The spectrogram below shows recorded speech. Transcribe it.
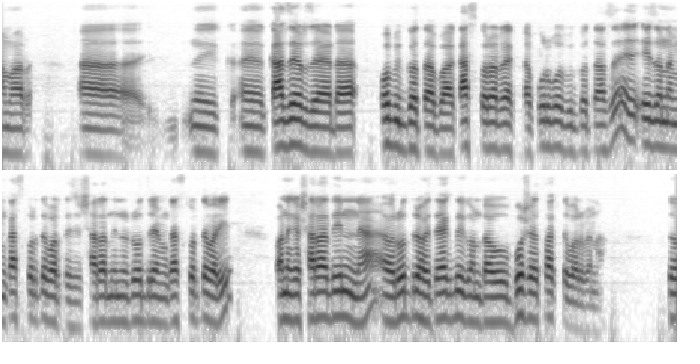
আমার আহ, কাজের যে একটা অভিজ্ঞতা বা কাজ করার একটা পূর্ব অভিজ্ঞতা আছে। এই- জন্য আমি কাজ করতে পারতেছি। সারাদিন রোদ্রে আমি কাজ করতে পারি। অনেকে সারাদিন না রোদ্রে হয়তো এক দুই ঘন্টাও বসে থাকতে পারবে না। তো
